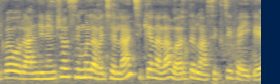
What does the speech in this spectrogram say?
இப்போ ஒரு அஞ்சு நிமிஷம் சிம்மில் வச்சிடலாம். சிக்கன் எல்லாம் வறுத்துடலாம் சிக்ஸ்டி ஃபைவ்க்கு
